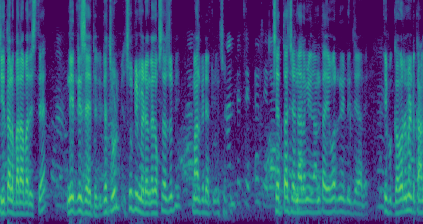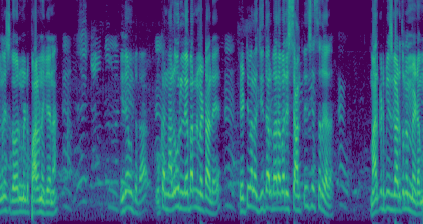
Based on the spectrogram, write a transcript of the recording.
జీతాలు బరాబరిస్తే నీట్నెస్ అవుతుంది. ఇక చూపి చూపి మేడం కదా ఒకసారి చూపి. మార్కెట్ ఎట్లా చూపి. అంత చెత్త చెన్నారం ఇదంతా ఎవరు నీట్నెస్ చేయాలి? ఇప్పుడు గవర్నమెంట్ కాంగ్రెస్ గవర్నమెంట్ పాలన ఇదేనా? ఇదే ఉంటుందా? ఒక నలుగురు లేబర్ని పెట్టాలి. పెట్టి వాళ్ళ జీతాలు బరాబరిస్తే అంత తీసేస్తారు కదా. మార్కెట్ ఫీజు కడుతున్నాం మేడం.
